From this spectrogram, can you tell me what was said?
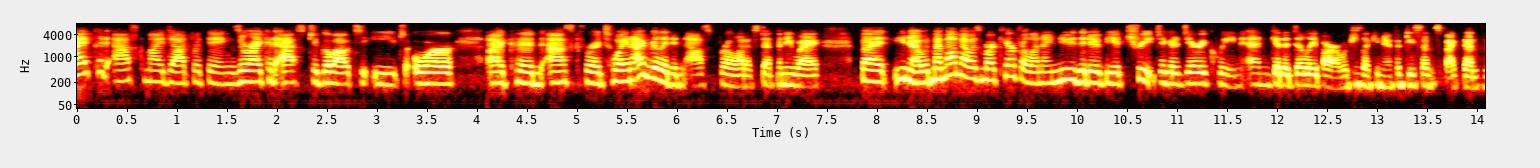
I could ask my dad for things, or I could ask to go out to eat, or I could ask for a toy. And I really didn't ask for a lot of stuff anyway. But, you know, with my mom, I was more careful and I knew that it would be a treat to go to Dairy Queen and get a dilly bar, which was like, you know, 50 cents back then.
